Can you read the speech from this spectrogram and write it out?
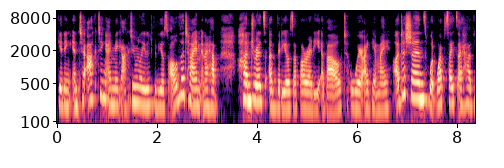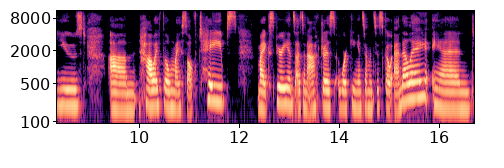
getting into acting, I make acting related videos all of the time and I I have hundreds of videos up already about where I get my auditions, what websites I have used, um, how I film myself tapes, my experience as an actress working in San Francisco and LA. And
